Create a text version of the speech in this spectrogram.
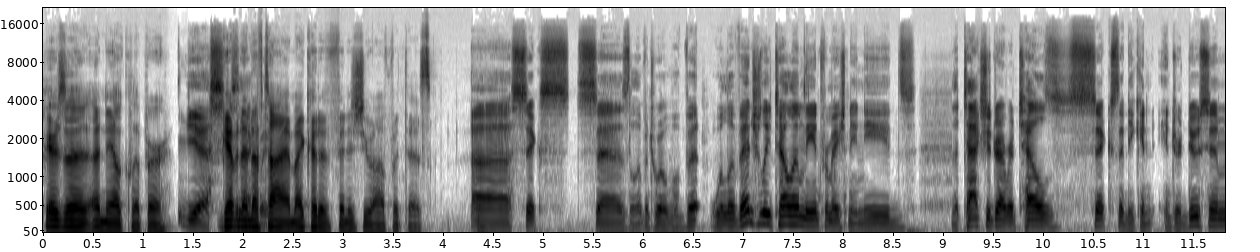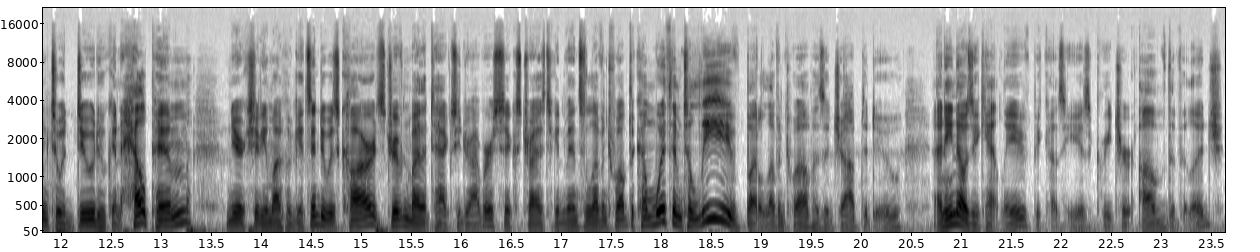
here's a, a nail clipper. Yes. Given enough time, I could have finished you off with this. Uh, six says 1112 will, ve- will eventually tell him the information he needs. The taxi driver tells Six that he can introduce him to a dude who can help him. New York City Michael gets into his car. It's driven by the taxi driver. Six tries to convince 1112 to come with him to leave, but 1112 has a job to do, and he knows he can't leave because he is a creature of the village.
